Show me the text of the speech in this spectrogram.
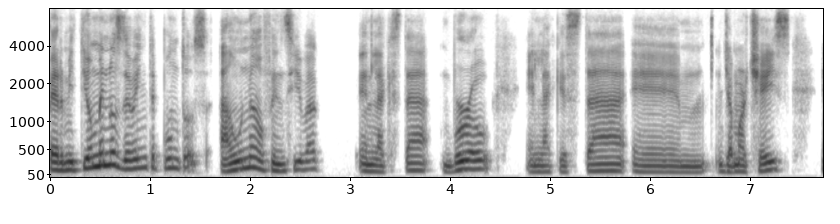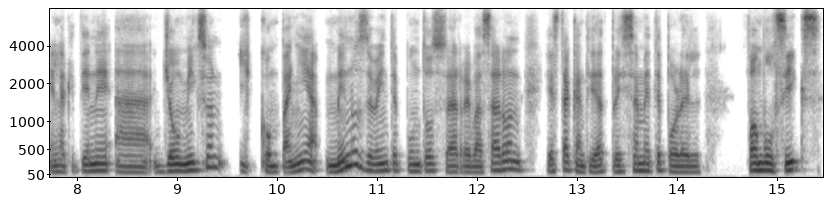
permitió menos de 20 puntos a una ofensiva en la que está Burrow, en la que está eh, Jamar Chase, en la que tiene a Joe Mixon y compañía. Menos de 20 puntos, o sea, rebasaron esta cantidad precisamente por el fumble six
